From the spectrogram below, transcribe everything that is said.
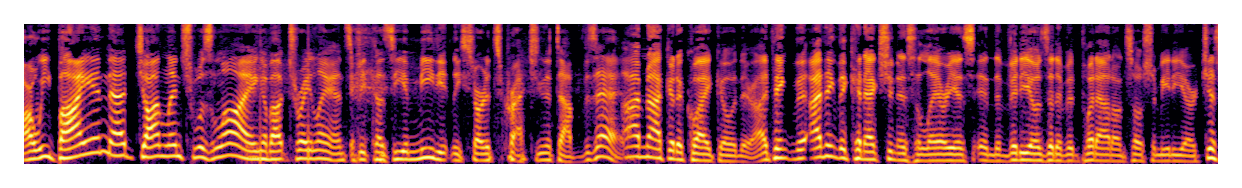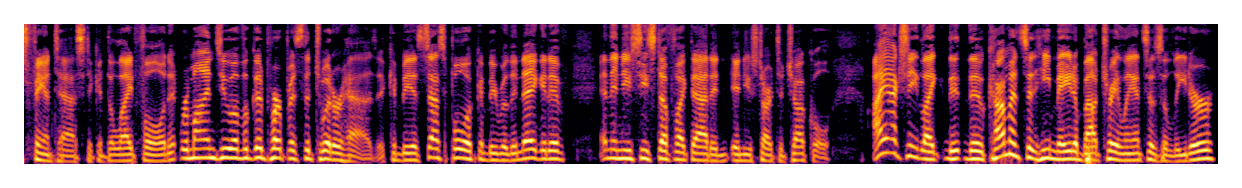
Are we buying that John Lynch was lying about Trey Lance because he immediately started scratching the top of his head? I'm not going to quite go there. I think the I think the connection is hilarious, and the videos that have been put out on social media are just fantastic and delightful, and it reminds you of a good purpose that Twitter has. It can be a cesspool, it can be really negative, and then you see stuff like that, and, and you start to chuckle. I actually like the, the comments that he made about Trey Lance as a leader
